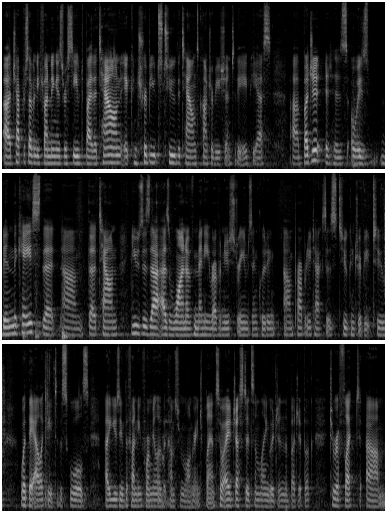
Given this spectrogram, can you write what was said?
uh, Chapter 70 funding is received by the town. It contributes to the town's contribution to the APS uh, budget. It has always been the case that um, the town uses that as one of many revenue streams, including um, property taxes, to contribute to what they allocate to the schools uh, using the funding formula that comes from the long-range plan. So I adjusted some language in the budget book to reflect um,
